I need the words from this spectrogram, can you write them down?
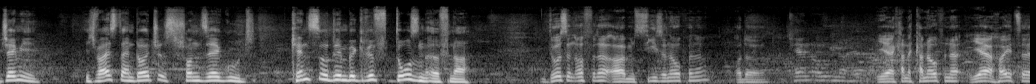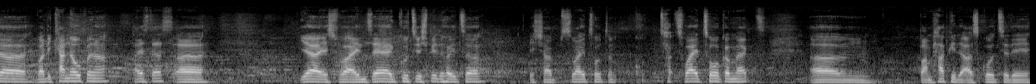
Jamie, ich weiß, dein Deutsch ist schon sehr gut. Kennst du den Begriff Dosenöffner? Dosenöffner, um, Season Opener oder? Can Opener. Ja, Can, Can Opener. Ja, heute äh, war die Can Opener, heißt das. Äh, ja, es war ein sehr gutes Spiel heute. Ich habe zwei, zwei Tore gemacht. Um, but I'm happy that I scored today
